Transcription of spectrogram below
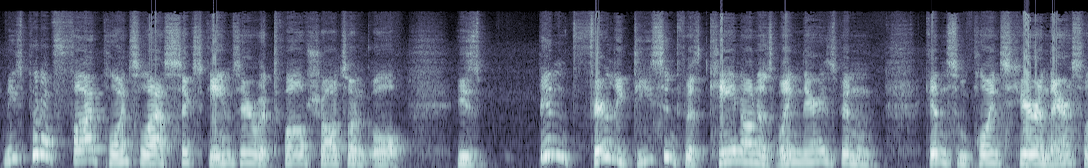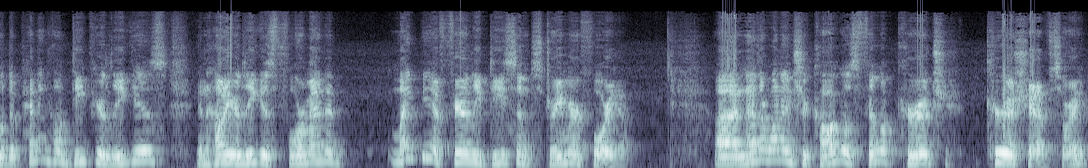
And he's put up five points the last six games there with 12 shots on goal. He's been fairly decent with Kane on his wing there. He's been getting some points here and there. So depending how deep your league is and how your league is formatted, might be a fairly decent streamer for you. Uh, another one in Chicago is Philip Kurich, Kurashev, sorry,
